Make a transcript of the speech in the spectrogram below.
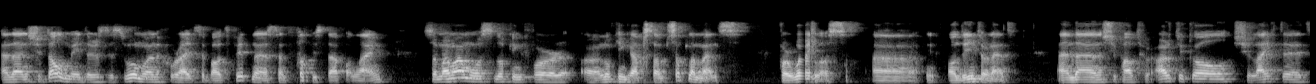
and then she told me there's this woman who writes about fitness and healthy stuff online. So my mom was looking for uh, looking up some supplements for weight loss uh, on the internet. And then she found her article, she liked it.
